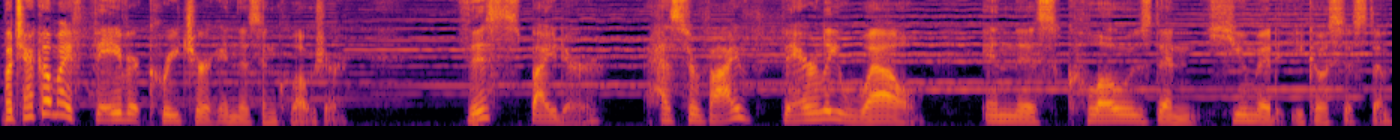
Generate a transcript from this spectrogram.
But check out my favorite creature in this enclosure. This spider has survived fairly well in this closed and humid ecosystem,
